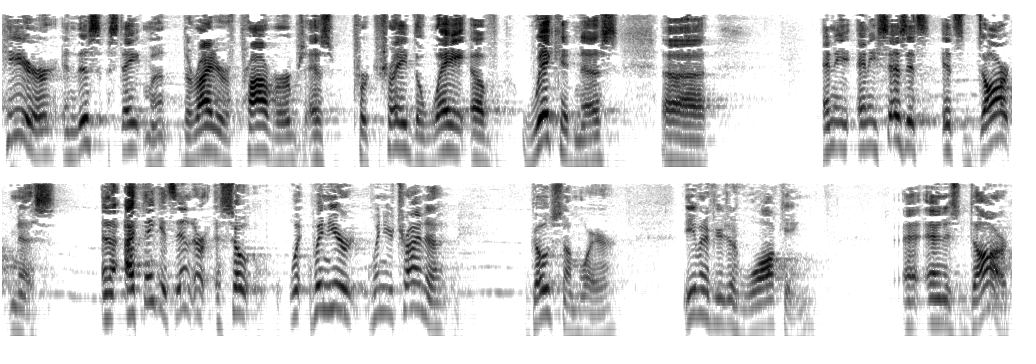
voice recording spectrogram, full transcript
here in this statement, the writer of Proverbs has portrayed the way of wickedness, uh, and he and he says it's it's darkness, and I think it's in. So when you're when you're trying to go somewhere, even if you're just walking, and it's dark,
